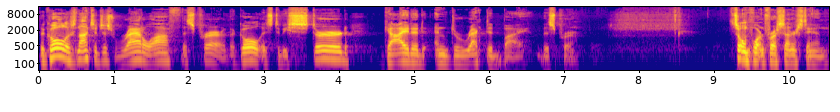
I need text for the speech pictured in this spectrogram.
the goal is not to just rattle off this prayer. The goal is to be stirred, guided, and directed by this prayer. So important for us to understand.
